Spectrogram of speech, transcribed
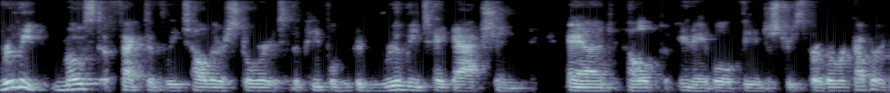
really most effectively tell their story to the people who could really take action and help enable the industry's further recovery.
